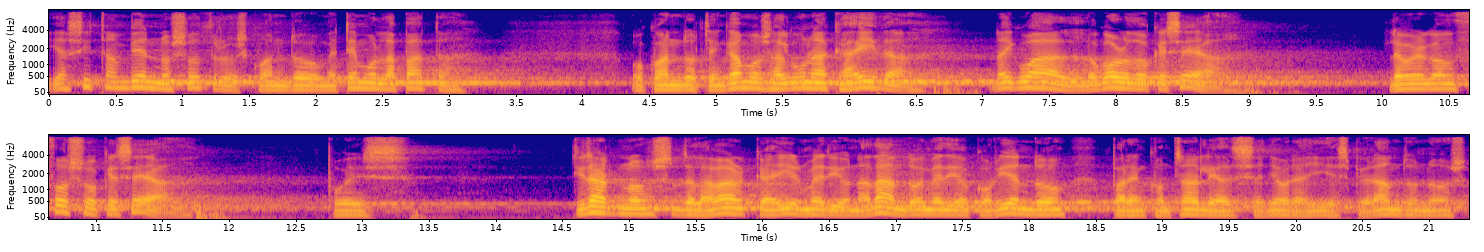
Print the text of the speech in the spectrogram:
Y así también nosotros cuando metemos la pata o cuando tengamos alguna caída, da igual lo gordo que sea, lo vergonzoso que sea, pues tirarnos de la barca e ir medio nadando y medio corriendo para encontrarle al Señor ahí esperándonos,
